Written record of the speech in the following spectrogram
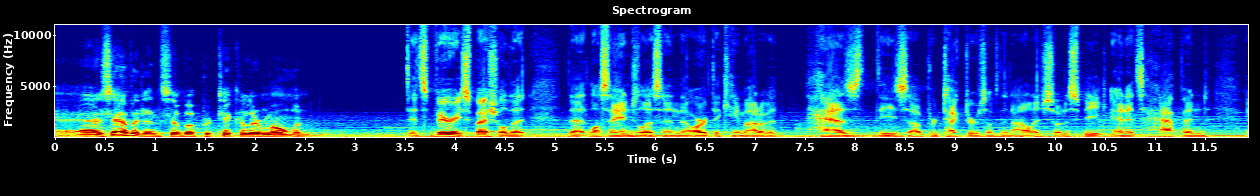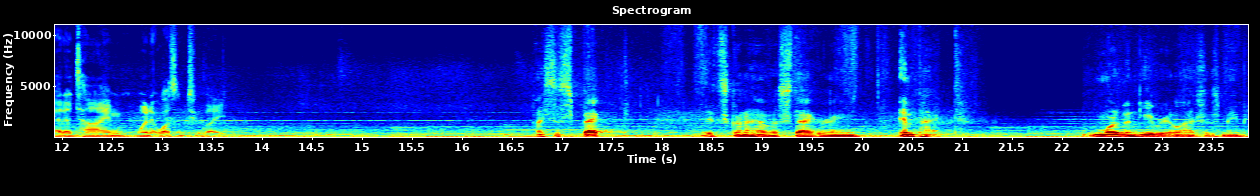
as evidence of a particular moment. It's very special that, that Los Angeles and the art that came out of it has these uh, protectors of the knowledge, so to speak, and it's happened at a time when it wasn't too late. I suspect it's going to have a staggering impact, more than he realizes maybe.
